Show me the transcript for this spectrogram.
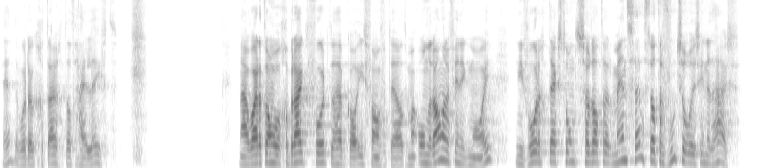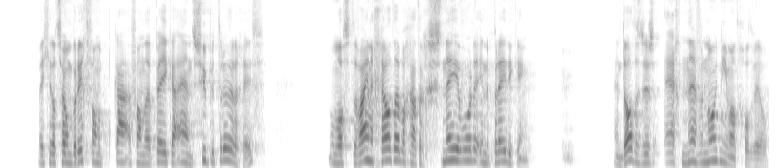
er wordt ook getuigd dat hij leeft. Nou, waar het dan wel gebruikt wordt, daar heb ik al iets van verteld. Maar onder andere vind ik mooi, in die vorige tekst stond, zodat er mensen, zodat er voedsel is in het huis. Weet je dat zo'n bericht van de, van de PKN super treurig is? Omdat ze te weinig geld hebben, gaat er gesneden worden in de prediking. En dat is dus echt never nooit niet wat God wil.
